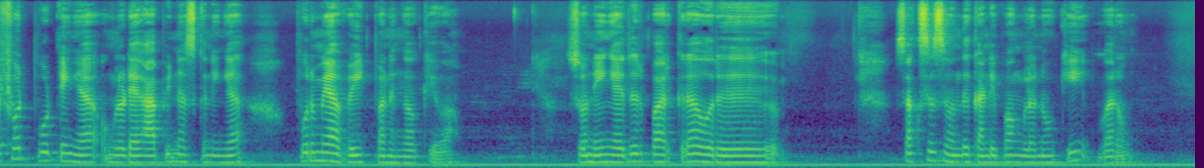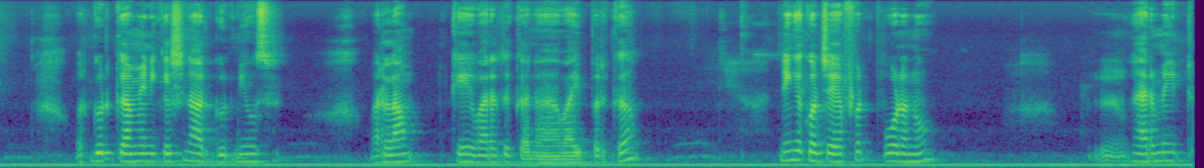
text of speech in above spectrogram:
எஃபர்ட் போட்டிங்க. உங்களுடைய ஹாப்பினஸ்க்கு நீங்கள் பொறுமையாக வெயிட் பண்ணுங்கள் ஓகேவா ஸோ நீங்கள் எதிர்பார்க்குற ஒரு சக்ஸஸ் வந்து கண்டிப்பாக உங்களை நோக்கி வரும். ஒரு good communication or good news வரலாம். ஓகே வர்றதுக்கான வாய்ப்பு இருக்குது நீங்கள் கொஞ்சம் எஃபர்ட் போடணும். ஹெர்மீட்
